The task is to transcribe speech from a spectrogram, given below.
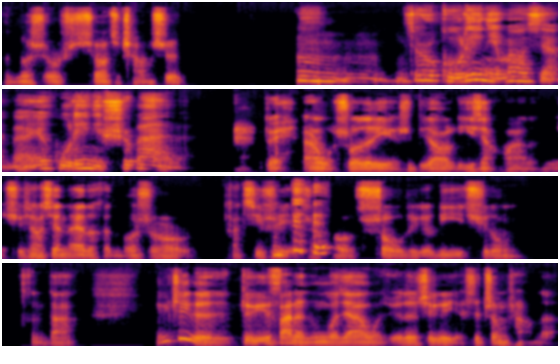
很多时候是需要去尝试。嗯嗯，就是鼓励你冒险呗，也鼓励你失败呗。对，当然我说的也是比较理想化的。学校现在的很多时候，它其实也是 受受这个利益驱动很大，因为这个对于发展中国家，我觉得这个也是正常的，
